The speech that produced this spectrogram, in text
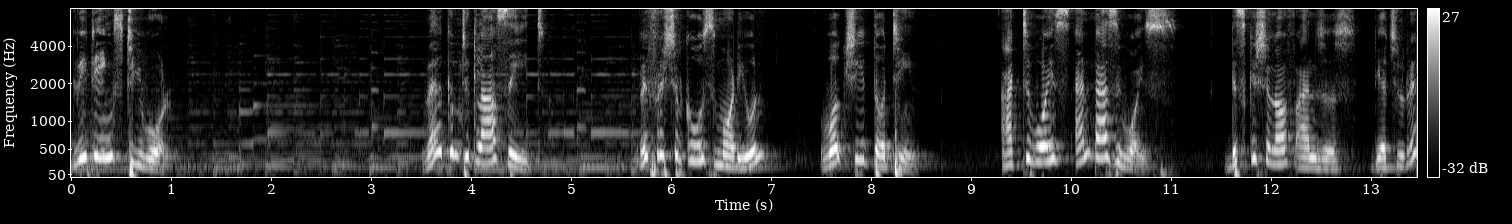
Greetings to you all. Welcome to Class 8, Refresher Course Module, Worksheet 13, Active Voice and Passive Voice, Discussion of Answers. Dear children,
